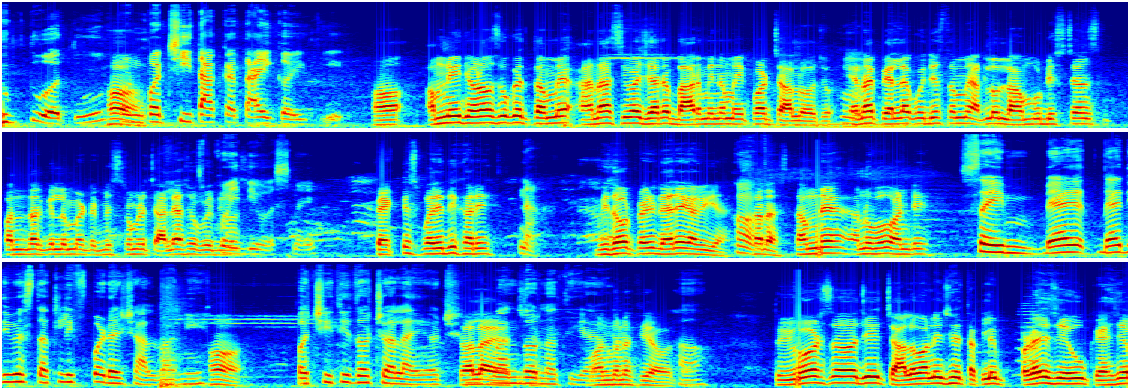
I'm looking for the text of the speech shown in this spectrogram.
દુખતું હતું પણ પછી તાકાત આવી ગઈ હતી. અમને જણાવશો કે તમે આના સિવાય જ્યારે બાર મહિનામાં એકવાર ચાલો છો એના પહેલા કોઈ દિવસ તમે આટલું લાંબુ ડિસ્ટન્સ પંદર કિલોમીટર વીસ કિલોમીટર ચાલ્યા છો કોઈ દિવસ? નહીં. પ્રેક્ટિસ કરી હતી ખરી? ના. વિધાઉટ પ્રેક્ટિસ ડાયરેક્ટ આવી ગયા? સરસ. તમને અનુભવ આંટી? સેમ બે બે દિવસ તકલીફ પડે ચાલવાની. હા. પછીથી તો ચલાય જ. ચલાય વાંધો નથી વાંધો નથી આવતો. તો યુવર્સ જે ચાલવાની છે તકલીફ પડે છે એવું કહે છે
